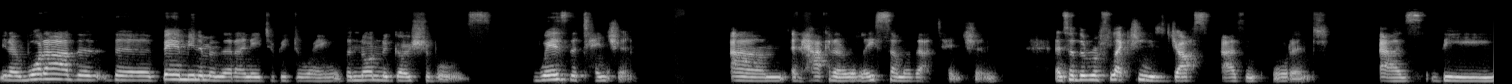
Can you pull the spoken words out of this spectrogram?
You know, what are the the bare minimum that I need to be doing, the non-negotiables? Where's the tension? Um, and how can I release some of that tension? And so the reflection is just as important as the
